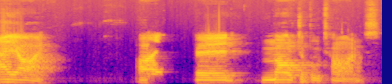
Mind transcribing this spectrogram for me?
AI. I heard multiple times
